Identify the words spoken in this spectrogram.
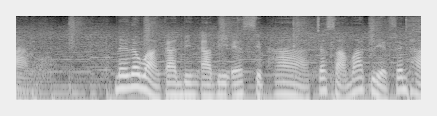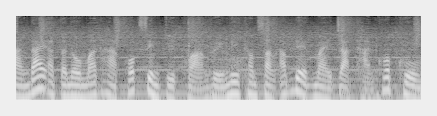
างในระหว่างการบิน RBS 15 จะสามารถเปลี่ยนเส้นทางได้อัตโนมัติหากพบสิ่งกีดขวางหรือมีคำสั่งอัปเดตใหม่จากฐานควบคุม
